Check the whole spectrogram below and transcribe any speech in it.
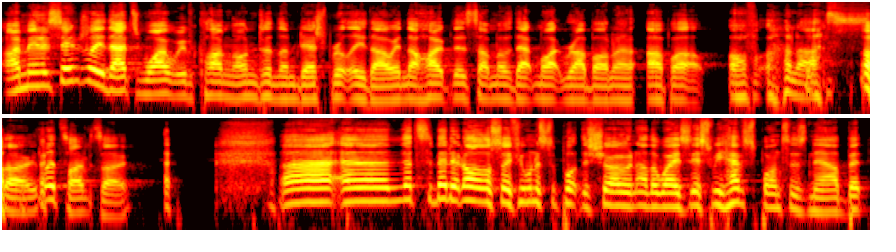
I mean, essentially, that's why we've clung on to them desperately, though, in the hope that some of that might rub on up, up off on us. So let's hope so. Uh, and that's about it. Oh, also, if you want to support the show in other ways, yes, we have sponsors now, but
